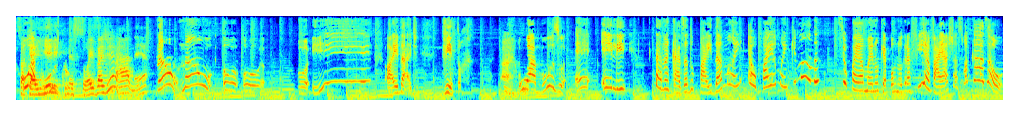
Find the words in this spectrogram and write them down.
Só O que aí ele abuso. começou a exagerar, né? Não, não, o. o, o ih, ó, a idade. Vitor, Ah. o abuso é ele tá na casa do pai e da mãe. É o pai e a mãe que manda. Se o pai e a mãe não quer pornografia, vai achar sua casa, ô.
